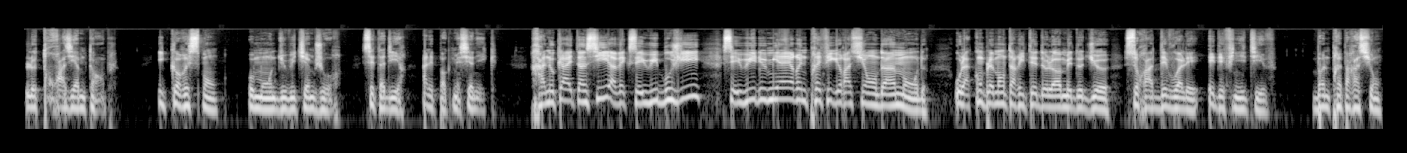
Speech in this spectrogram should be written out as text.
le troisième temple. Il correspond au monde du huitième jour, c'est-à-dire à, l'époque messianique. Hanouka est ainsi, avec ses huit bougies, ses huit lumières, une préfiguration d'un monde où la complémentarité de l'homme et de Dieu sera dévoilée et définitive. Bonne préparation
